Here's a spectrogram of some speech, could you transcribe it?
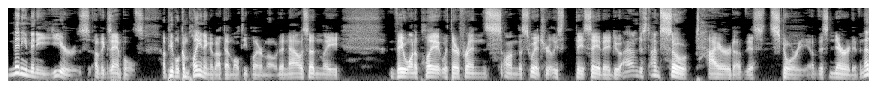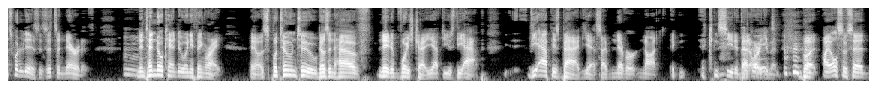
many, many years of examples of people complaining about that multiplayer mode, and now suddenly they want to play it with their friends on the Switch, or at least they say they do. I'm just I'm so tired of this story, of this narrative. And that's what it is, is it's a narrative. Mm. Nintendo can't do anything right. You know, Splatoon 2 doesn't have native voice chat. You have to use the app. The app is bad. Yes, I've never not conceded that Agreed. argument. but I also said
